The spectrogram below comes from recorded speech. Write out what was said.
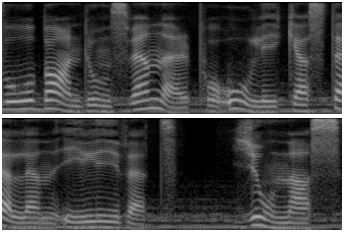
två barndomsvänner på olika ställen i livet. Jonas,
